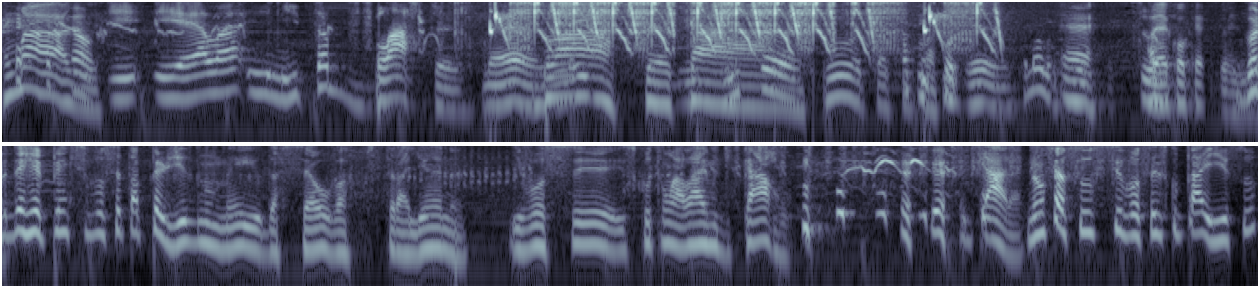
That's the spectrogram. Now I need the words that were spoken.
É uma ave. Não, e, e ela imita Blaster, né? Blaster, cara. Puta, Assim, fodeu. É. Isso é qualquer coisa. Agora, de repente, se você tá perdido no meio da selva australiana e você escuta um alarme de carro, cara, não se assuste se você escutar isso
